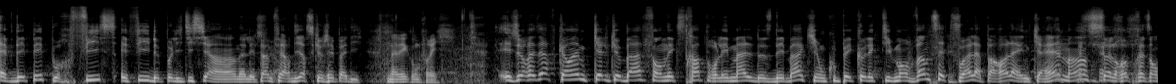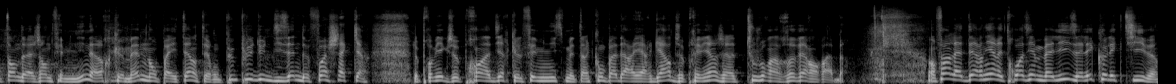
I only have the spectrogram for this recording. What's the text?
FDP pour fils et filles de politiciens, hein. N'allez pas me faire dire ce que j'ai pas dit. On avait compris. Et je réserve quand même quelques baffes en extra pour les mâles de ce débat qui ont coupé collectivement 27 fois la parole à NKM, hein, seule représentante de la gente féminine, alors qu'eux-mêmes n'ont pas été interrompus plus d'une dizaine de fois chacun. Le premier que je prends à dire que le féminisme est un combat d'arrière-garde, je préviens, j'ai toujours un revers en rab. Enfin, la dernière et troisième valise, elle est collective.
